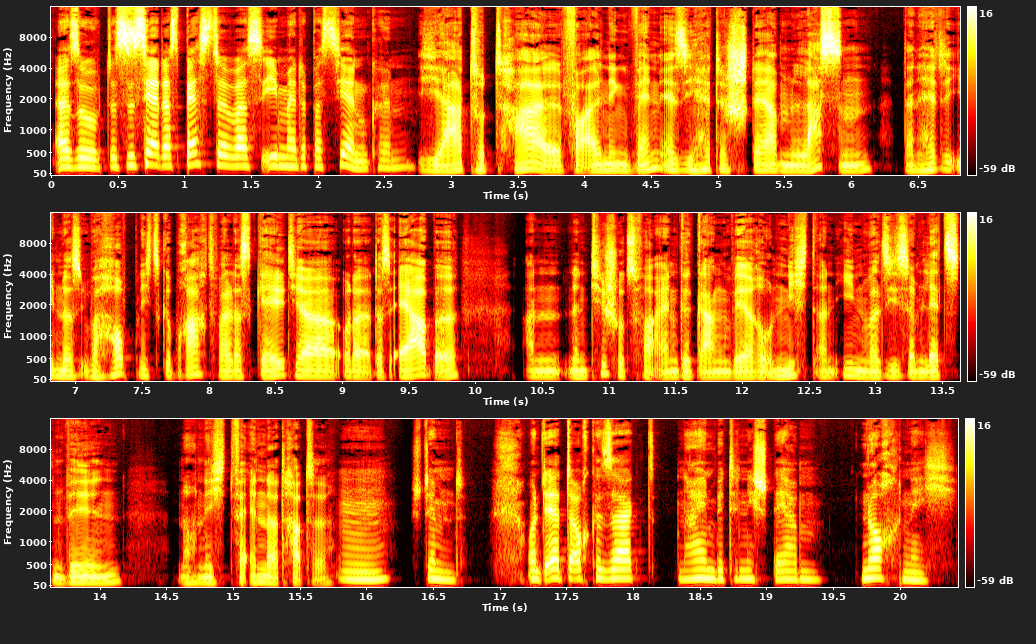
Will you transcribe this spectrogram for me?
Also, das ist ja das Beste, was ihm hätte passieren können. Ja, total. Vor allen Dingen, wenn er sie hätte sterben lassen, dann hätte ihm das überhaupt nichts gebracht, weil das Geld ja oder das Erbe an einen Tierschutzverein gegangen wäre und nicht an ihn, weil sie es im letzten Willen noch nicht verändert hatte. Mhm, stimmt. Und er hat auch gesagt, nein, bitte nicht sterben. Noch nicht.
